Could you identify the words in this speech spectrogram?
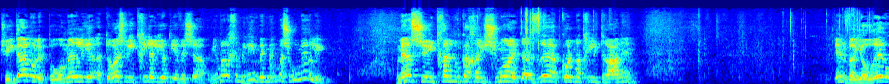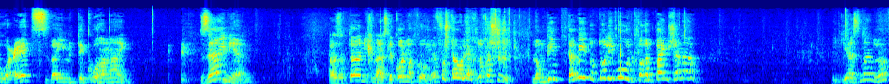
כשהגענו לפה, הוא אומר לי, התורה שלי התחילה להיות יבשה. אני אומר לכם מילים, מה שהוא אומר לי. מאז שהתחלנו ככה לשמוע את הזה, הכל מתחיל להתרענן. כן, ויורהו עץ וימתקו המים. זה העניין. אז אתה נכנס לכל מקום, איפה שאתה הולך, לא חשוב. לומדים תמיד אותו לימוד כבר אלפיים שנה. הגיע הזמן, לא?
